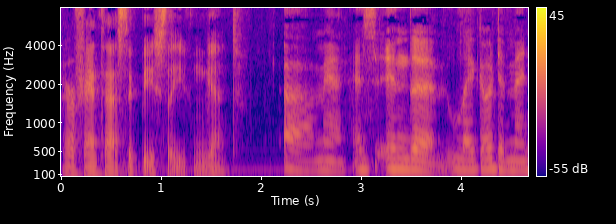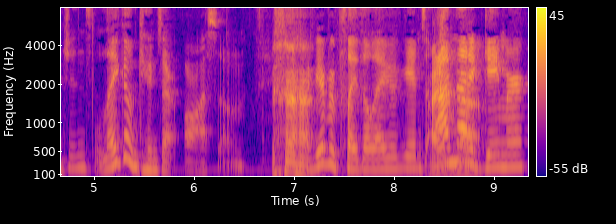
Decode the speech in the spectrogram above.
her Fantastic Beasts that you can get. Oh man, is in the Lego Dimensions. Lego games are awesome. have you ever played the Lego games? I I'm not, not. a gamer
